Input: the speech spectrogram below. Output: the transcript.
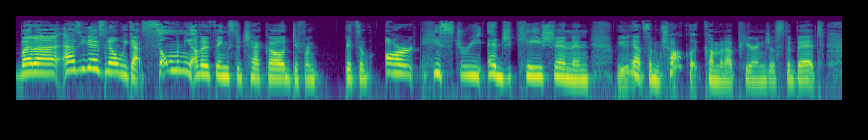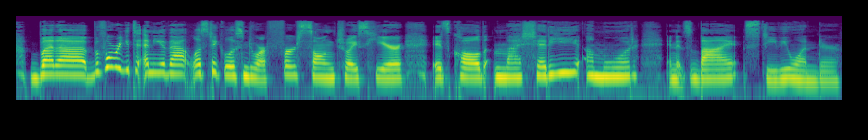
But uh, as you guys know, we got so many other things to check out, different bits of art, history, education, and we even got some chocolate coming up here in just a bit. But uh, before we get to any of that, let's take a listen to our first song choice here. It's called Ma Chérie Amour, and it's by Stevie Wonder.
